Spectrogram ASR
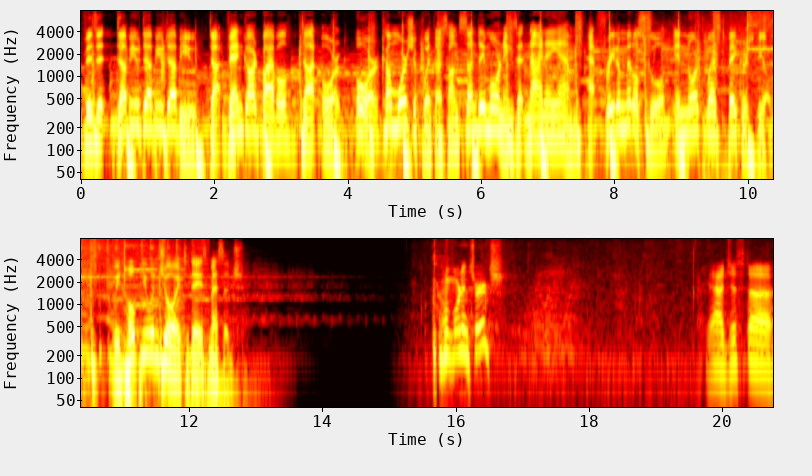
visit www.vanguardbible.org or come worship with us on Sunday mornings at 9 a.m. at Freedom Middle School in Northwest Bakersfield. We hope you enjoy today's message. Good morning, church. Yeah, just uh,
